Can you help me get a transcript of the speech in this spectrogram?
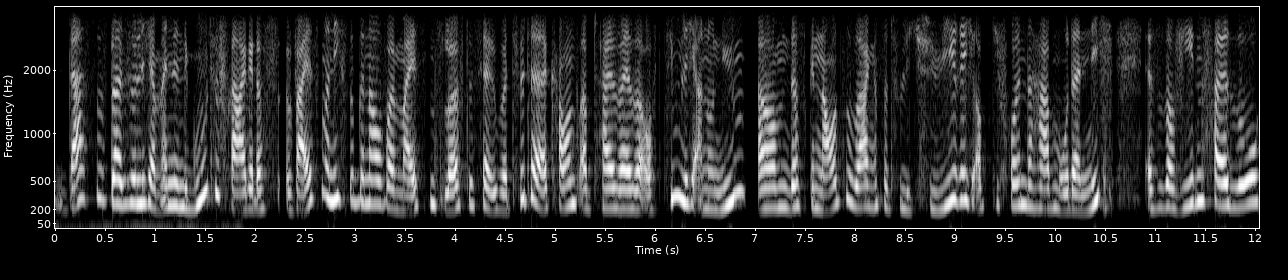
Das ist natürlich am Ende eine gute Frage. Das weiß man nicht so genau, weil meistens läuft es ja über Twitter-Accounts ab, teilweise auch ziemlich anonym. Ähm, das genau zu sagen ist natürlich schwierig, ob die Freunde haben oder nicht. Es ist auf jeden Fall so,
